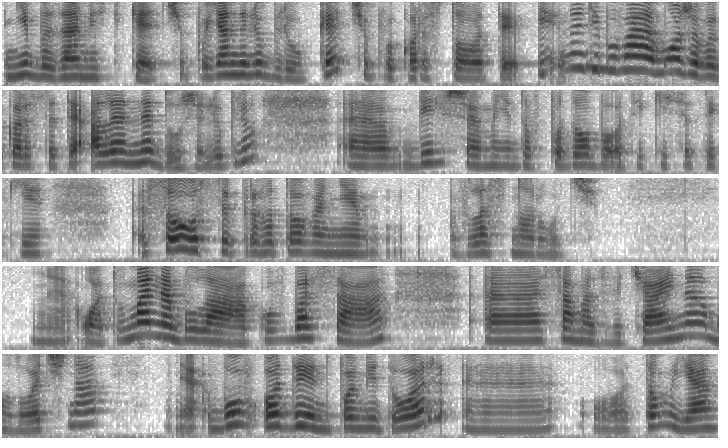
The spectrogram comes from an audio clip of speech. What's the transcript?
ніби замість кетчупу. Я не люблю кетчуп використовувати. Іноді буває, можу використати, але не дуже люблю. Е, більше мені до вподоби от якісь такі соуси, приготовані власноруч. Е, От, В мене була ковбаса, е, сама звичайна, молочна. Е, Був один помідор, е, о, тому я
